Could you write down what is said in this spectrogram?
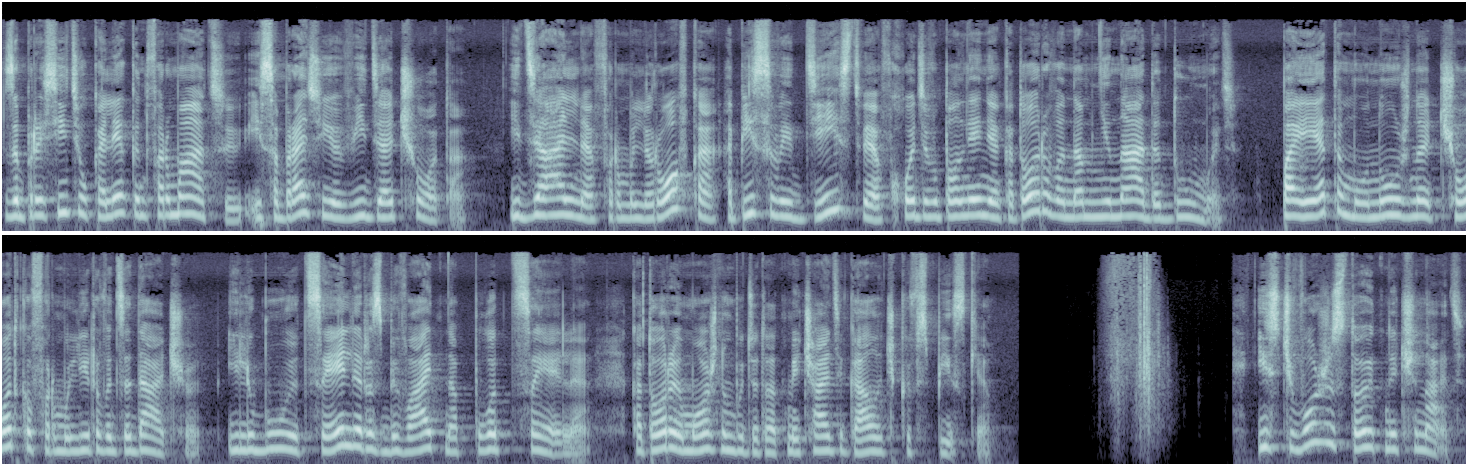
запросить у коллег информацию и собрать ее в виде отчета. Идеальная формулировка описывает действие, в ходе выполнения которого нам не надо думать. Поэтому нужно четко формулировать задачу и любую цель разбивать на подцели, которые можно будет отмечать галочкой в списке. И с чего же стоит начинать?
